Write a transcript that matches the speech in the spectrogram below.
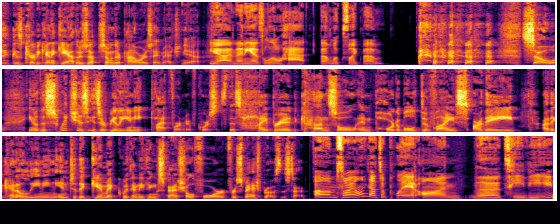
Because Kirby kind of gathers up some of their powers, I imagine. Yeah. Yeah, and then he has a little hat that looks like them. so, you know, the Switch is, is a really unique platform. Of course, it's this hybrid console and portable device. Are they are they kind of leaning into the gimmick with anything special for for Smash Bros this time? Um, so I only got to play it on the TV.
